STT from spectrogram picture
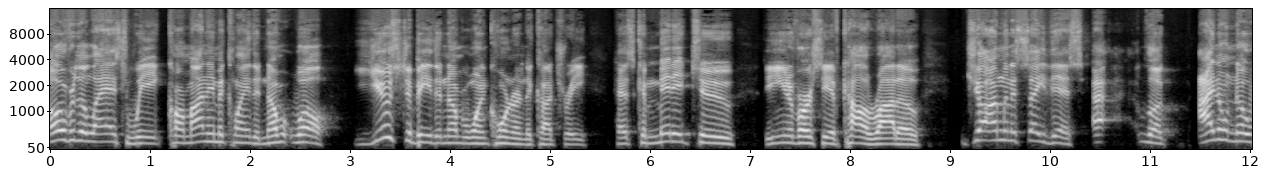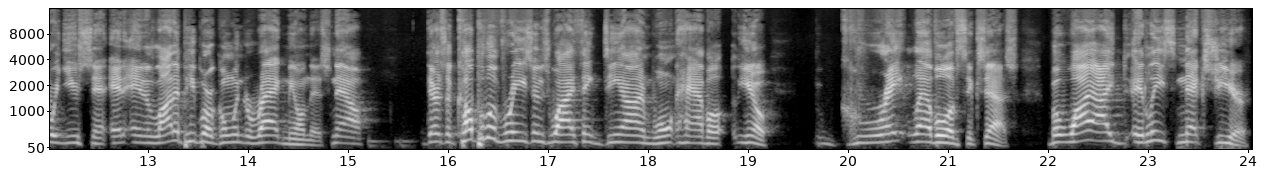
over the last week, Cormani McClain, the number, well, used to be the number one corner in the country, has committed to the University of Colorado. Joe, I'm going to say this. Look, I don't know where you sent, and, and a lot of people are going to rag me on this. Now, there's a couple of reasons why I think Deion won't have a, you know, great level of success. But why I at least next year,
